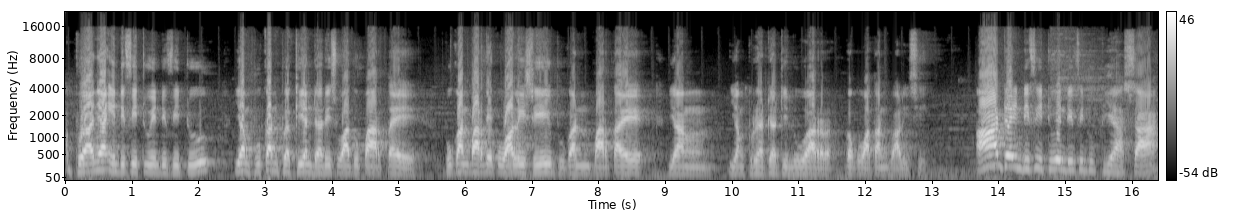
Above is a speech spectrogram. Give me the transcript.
Banyak individu-individu yang bukan bagian dari suatu partai, bukan partai koalisi, bukan partai yang yang berada di luar kekuatan koalisi. Ada individu-individu biasa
